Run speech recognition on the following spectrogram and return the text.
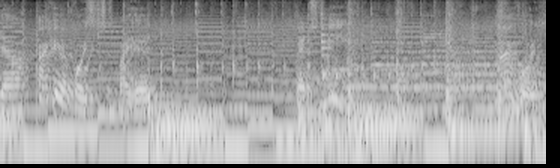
Yeah, I hear voices in my head. That's me. My voice.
